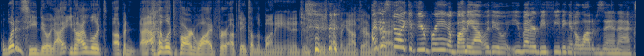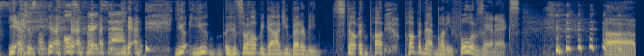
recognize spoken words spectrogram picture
What is he doing? I you know I looked up and I looked far and wide for updates on the bunny, and it just there's nothing out there on the I guy. just feel like if you're bringing a bunny out with you, you better be feeding it a lot of Xanax, Yeah. which is like also very sad. yeah, you you so help me God, you better be pumping that bunny full of Xanax. Uh,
